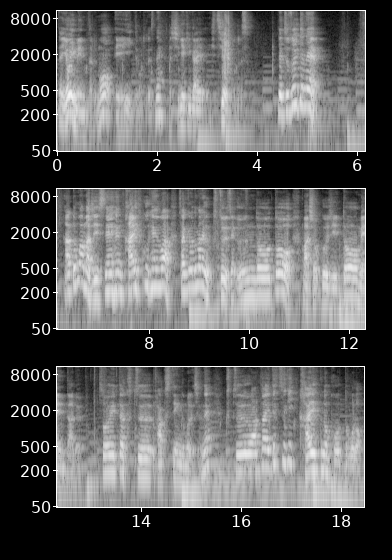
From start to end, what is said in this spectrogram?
で良いメンタルも、えー、いいってことですね。刺激が必要ってことです。で、続いてね、あとは、まあ、実践編、回復編は、先ほどまでが苦痛ですね。運動と、まあ、食事とメンタル。そういった苦痛、ファクスティングもですよね。苦痛を与えて、次、回復のところ。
